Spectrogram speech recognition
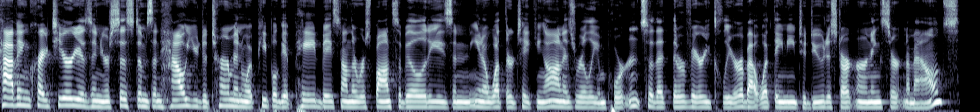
having criterias in your systems and how you determine what people get paid based on their responsibilities and you know what they're taking on is really important so that they're very clear about what they need to do to start earning certain amounts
